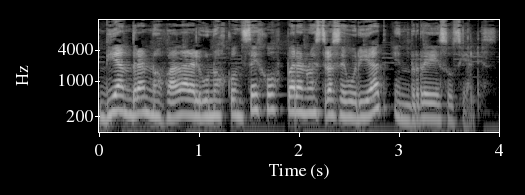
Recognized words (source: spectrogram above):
Diandra nos va a dar algunos consejos para nuestra seguridad en redes sociales.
